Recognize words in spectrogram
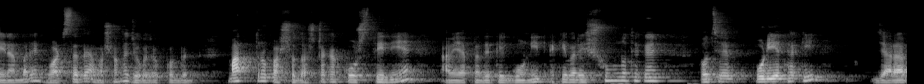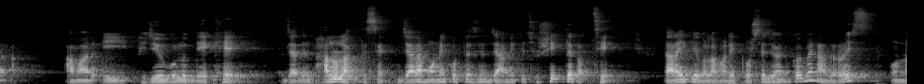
এই নাম্বারে হোয়াটসঅ্যাপে আমার সঙ্গে যোগাযোগ করবেন। মাত্র পাঁচশো দশ টাকা কোর্স ফি নিয়ে আমি আপনাদেরকে গণিত একেবারে শূন্য থেকে হচ্ছে পড়িয়ে থাকি। যারা আমার এই ভিডিওগুলো দেখে, যাদের ভালো লাগতেছে, যারা মনে করতেছেন যে আমি কিছু শিখতে পাচ্ছি তারাই কেবল আমার এই কোর্সে জয়েন করবেন আদারওয়াইজ অন্য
